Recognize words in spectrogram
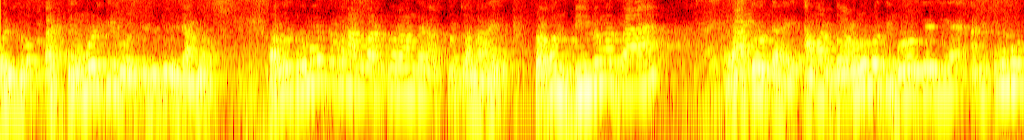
ওই লোকটাকে ওমর কি বলতেছে, তুমি জানো? হলো তোমার যখন আল্লাহর কোরআন দিয়ে রাষ্ট্র চালায় তখন দিনও যা রাতও তাই। আমার গর্ভবতী বউকে নিয়ে আমি অমুক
